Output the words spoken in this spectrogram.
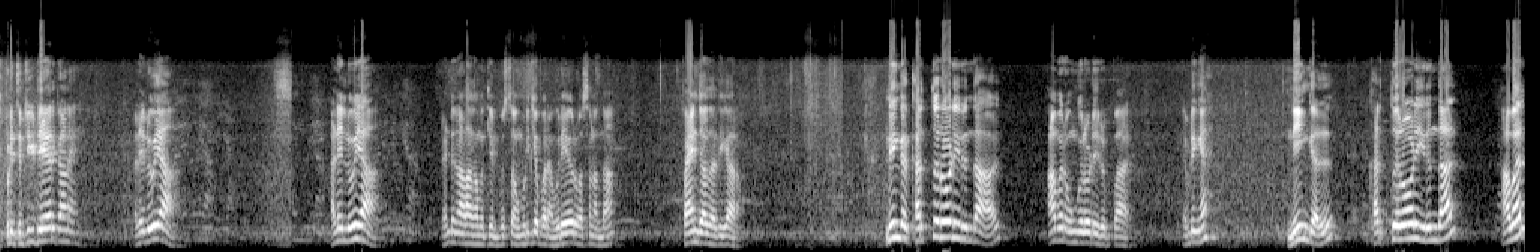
இப்படி திட்டிக்கிட்டே இருக்கானே. அலே லூயா அலே லூயா ரெண்டு நாளாகமத்தின் புஸ்தகம் முடிக்க போகிறேன் ஒரே ஒரு வசனம் தான் பதினஞ்சாவது அதிகாரம். நீங்கள் கர்த்தரோடு இருந்தால் அவர் உங்களோடு இருப்பார். எப்படிங்க? நீங்கள் கர்த்தரோடு இருந்தால் அவர்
